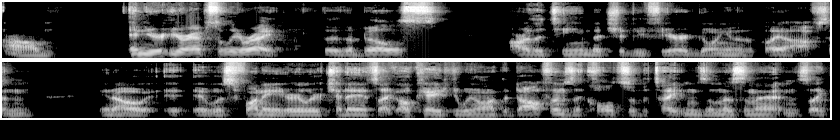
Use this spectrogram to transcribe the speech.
Um, and you're you're absolutely right. The the Bills are the team that should be feared going into the playoffs. And you know, it, it was funny earlier today. It's like, okay, do we want the Dolphins, the Colts, or the Titans, and this and that? And it's like,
